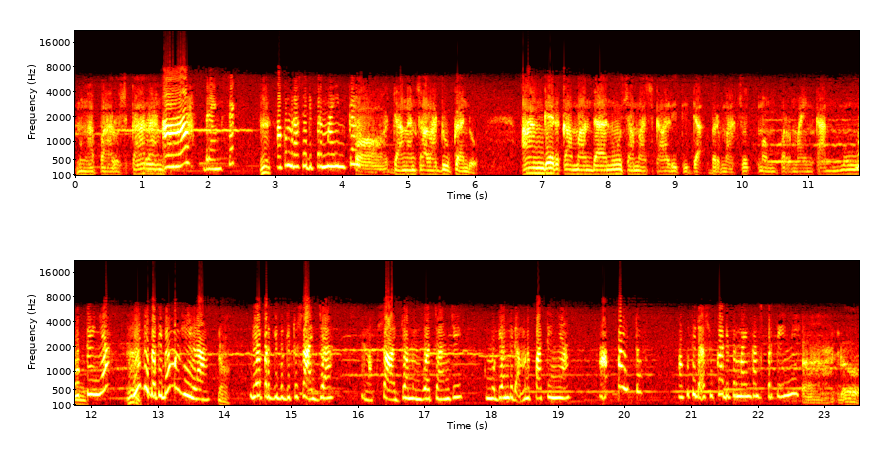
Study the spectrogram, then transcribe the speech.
Mengapa harus sekarang? Ah, brengsek. Hmm? Aku merasa dipermainkan. Oh, jangan salah duga, Nduk. Angger Kamandanu sama sekali tidak bermaksud mempermainkanmu. Buktinya, Hmm. dia tiba-tiba menghilang. Noh, Dia pergi begitu saja. Enak saja membuat janji, kemudian tidak menepatinya. Apa itu? Aku tidak suka dipermainkan seperti ini. Nduk.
